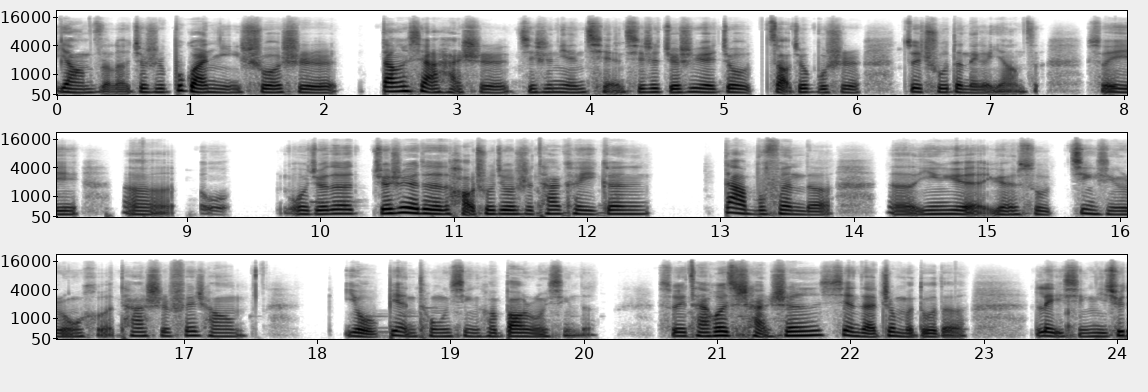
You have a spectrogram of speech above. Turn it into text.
样子了，就是不管你说是当下还是几十年前，其实爵士乐就早就不是最初的那个样子。所以呃我我觉得爵士乐的好处就是它可以跟大部分的呃音乐元素进行融合，它是非常有变通性和包容性的，所以才会产生现在这么多的类型。你去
